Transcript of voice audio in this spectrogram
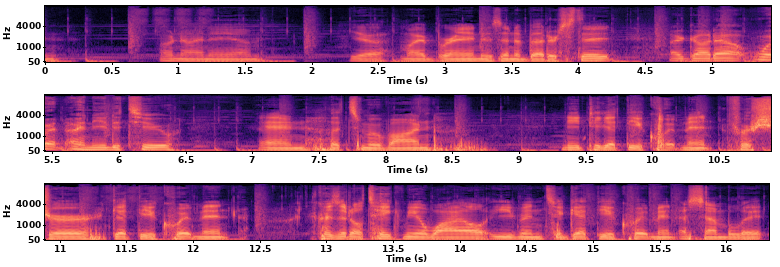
9 09 a.m. Yeah, my brain is in a better state. I got out what I needed to, and let's move on. Need to get the equipment for sure. Get the equipment because it'll take me a while even to get the equipment, assemble it.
